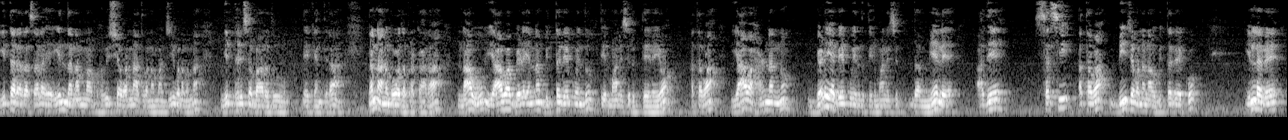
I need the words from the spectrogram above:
ಇತರರ ಸಲಹೆಯಿಂದ ನಮ್ಮ ಭವಿಷ್ಯವನ್ನ ಅಥವಾ ನಮ್ಮ ಜೀವನವನ್ನ ನಿರ್ಧರಿಸಬಾರದು. ಏಕೆ ಅಂತೀರಾ? ನನ್ನ ಅನುಭವದ ಪ್ರಕಾರ ನಾವು ಯಾವ ಬೆಳೆಯನ್ನು ಬಿತ್ತಬೇಕು ಎಂದು ತೀರ್ಮಾನಿಸಿರುತ್ತೇವೆಯೋ ಅಥವಾ ಯಾವ ಹಣ್ಣನ್ನು ಬೆಳೆಯಬೇಕು ಎಂದು ತೀರ್ಮಾನಿಸಿದ ಮೇಲೆ ಅದೇ ಸಸಿ ಅಥವಾ ಬೀಜವನ್ನು ನಾವು ಬಿತ್ತಬೇಕು, ಇಲ್ಲವೇ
